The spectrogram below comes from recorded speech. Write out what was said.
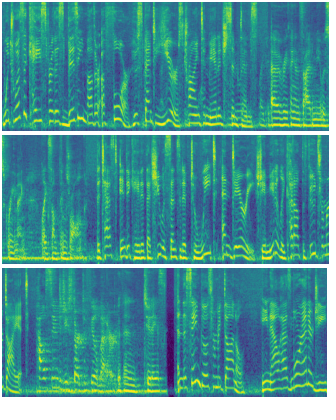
Which was the case for this busy mother of four who spent years trying to manage symptoms. Like everything inside of me was screaming like something's wrong. The test indicated that she was sensitive to wheat and dairy. She immediately cut out the foods from her diet. How soon did you start to feel better? Within two days. And the same goes for McDonald. He now has more energy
